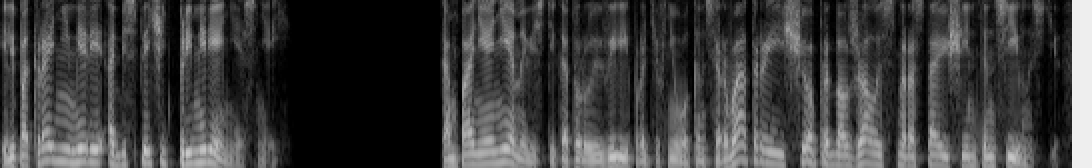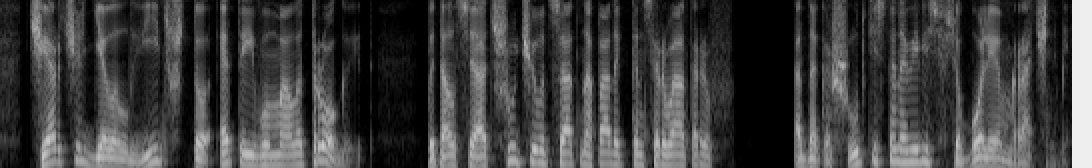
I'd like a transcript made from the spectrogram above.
или, по крайней мере, обеспечить примирение с ней. Кампания ненависти, которую вели против него консерваторы, еще продолжалась с нарастающей интенсивностью. Черчилль делал вид, что это его мало трогает, пытался отшучиваться от нападок консерваторов, однако шутки становились все более мрачными.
